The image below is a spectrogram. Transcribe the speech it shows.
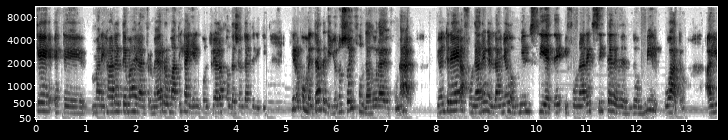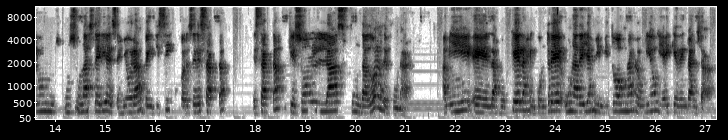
que este, manejar el tema de la enfermedad reumática y encontré a la Fundación de Artritis. Quiero comentarte que yo no soy fundadora de FUNAR. Yo entré a FUNAR en el año 2007 y FUNAR existe desde el 2004. Hay una serie de señoras, 25 para ser exacta, exacta, que son las fundadoras de FUNAR. A mí eh, las busqué, las encontré, una de ellas me invitó a una reunión y ahí quedé enganchada.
